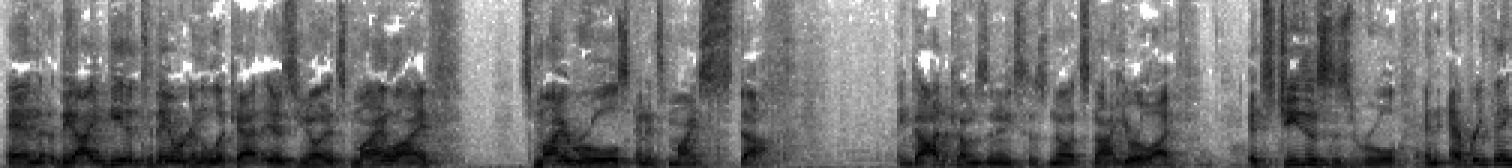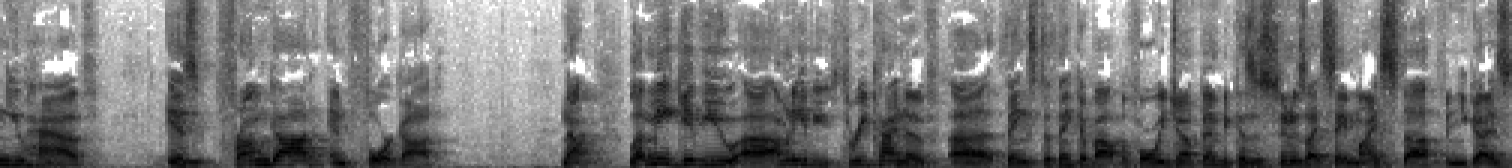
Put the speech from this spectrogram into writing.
And the idea today we're going to look at is you know, it's my life, it's my rules, and it's my stuff. And God comes in and He says, No, it's not your life. It's Jesus' rule, and everything you have is from God and for God. Now, let me give you, uh, I'm going to give you three kind of uh, things to think about before we jump in, because as soon as I say my stuff, and you guys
